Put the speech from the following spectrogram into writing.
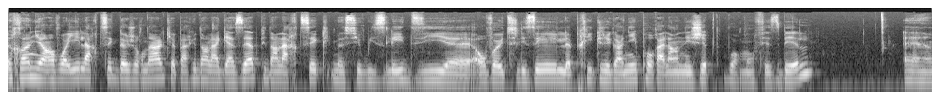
Ron il a envoyé l'article de journal qui est paru dans la Gazette, puis dans l'article, M. Weasley dit euh, On va utiliser le prix que j'ai gagné pour aller en Égypte voir mon fils Bill. Euh,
